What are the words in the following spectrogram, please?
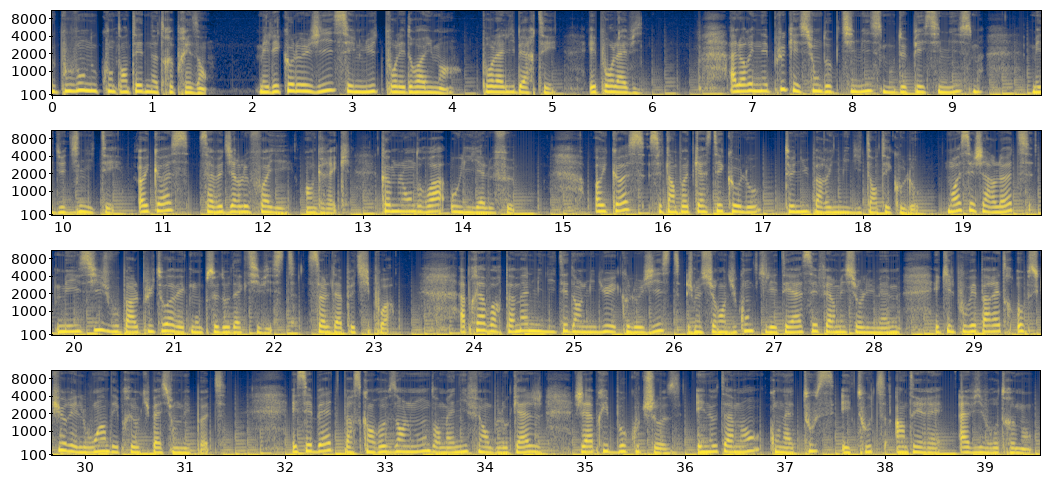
Nous pouvons nous contenter de notre présent. Mais l'écologie, c'est une lutte pour les droits humains, pour la liberté et pour la vie. Alors il n'est plus question d'optimisme ou de pessimisme, mais de dignité. Oikos, ça veut dire le foyer en grec, comme l'endroit où il y a le feu. Oikos, c'est un podcast écolo tenu par une militante écolo. Moi, c'est Charlotte, mais ici, je vous parle plutôt avec mon pseudo d'activiste, soldat petit pois. Après avoir pas mal milité dans le milieu écologiste, je me suis rendu compte qu'il était assez fermé sur lui-même et qu'il pouvait paraître obscur et loin des préoccupations de mes potes. Et c'est bête parce qu'en refaisant le monde en manif et en blocage, j'ai appris beaucoup de choses, et notamment qu'on a tous et toutes intérêt à vivre autrement.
